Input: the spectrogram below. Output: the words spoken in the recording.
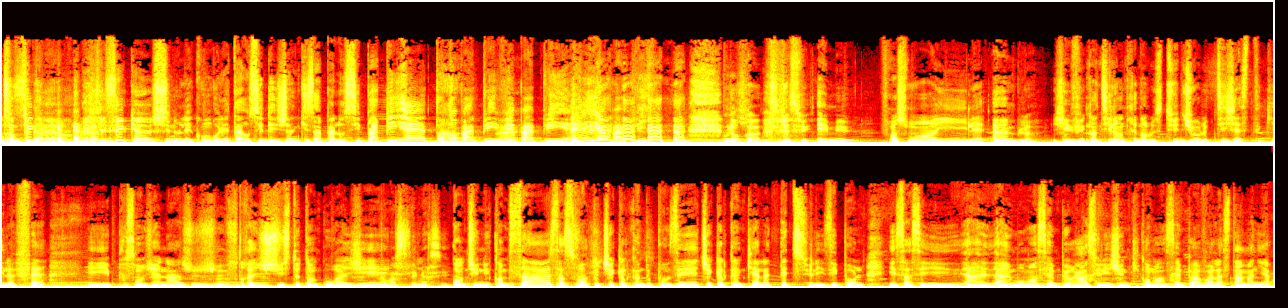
Mais comme tu, tout sais à l'heure. que, mais tu sais que chez nous, les Congolais, t'as aussi des jeunes qui s'appellent aussi papy. Eh, tonton Bah, papy, vieux papy, eh, y'a papy. Oui. Donc, euh, je suis émue. Franchement, il est humble. J'ai vu quand il est entré dans le studio le petit geste qu'il a fait. Et pour son jeune âge, je voudrais juste t'encourager. Merci. Continue comme ça, ça se voit que tu es quelqu'un de posé, tu es quelqu'un qui a la tête sur les épaules. Et ça, c'est à un moment, c'est un peu rare sur les jeunes qui commencent un peu à avoir la starmania.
